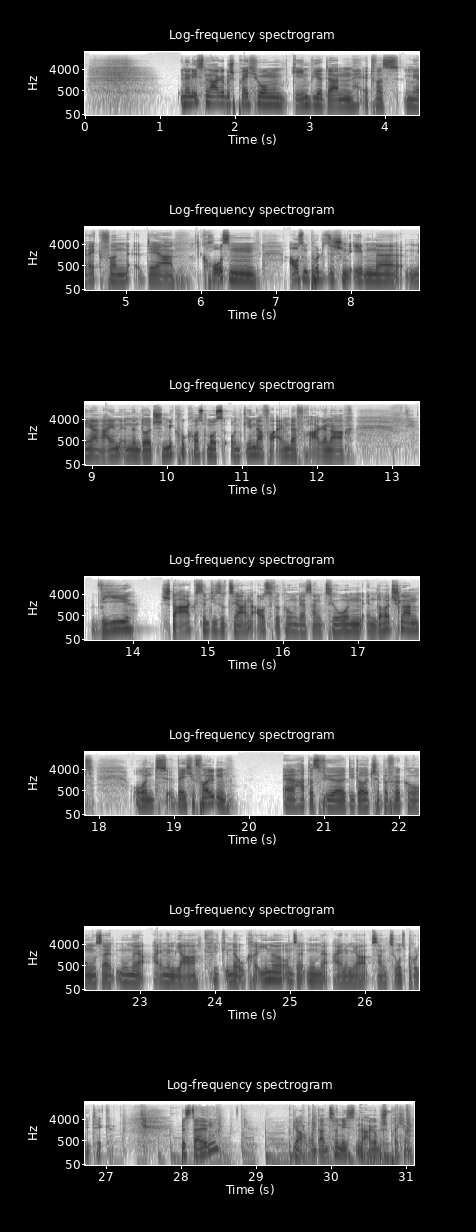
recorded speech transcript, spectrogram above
In der nächsten Lagebesprechung gehen wir dann etwas mehr weg von der großen außenpolitischen Ebene, mehr rein in den deutschen Mikrokosmos und gehen da vor allem der Frage nach, wie stark sind die sozialen Auswirkungen der Sanktionen in Deutschland und welche Folgen äh, hat das für die deutsche Bevölkerung seit nunmehr einem Jahr Krieg in der Ukraine und seit nunmehr einem Jahr Sanktionspolitik. Bis dahin, ja, und dann zur nächsten Lagebesprechung.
